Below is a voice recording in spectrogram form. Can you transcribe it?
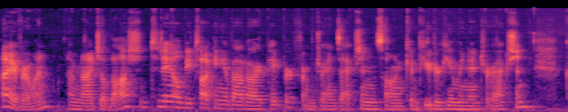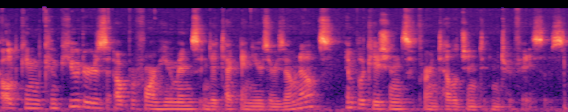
Hi everyone, I'm Nigel Bosch, and today I'll be talking about our paper from Transactions on Computer-Human Interaction called Can Computers Outperform Humans in Detecting User Zoneouts? Implications for Intelligent Interfaces.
